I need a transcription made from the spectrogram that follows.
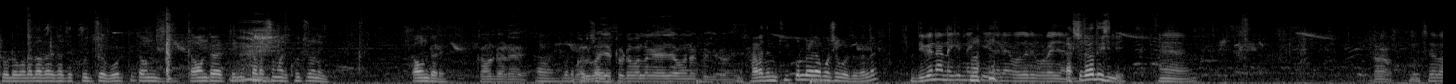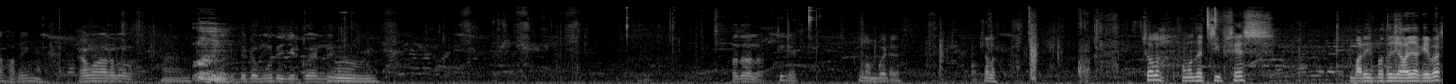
টোটোওয়ালা দাদার কাছে খুচরো ভর্তি তখন কাউন্টারে টিকিট কাটার সময় খুচরো নেই কাউন্টারে কাউন্টারে হ্যাঁ, বলবা যে টোটো বালা যাব না খুচরো সারাদিন কি করল এরা বসে বসে তাহলে? দিবে না নাকি নাকি জানে ওদের ওরাই জানে। একশো টাকা দিয়েছিলি? হ্যাঁ। হ্যাঁ। হবেই না। বাবা দুটো মুদিজির কয়েন। কত হলো? ঠিক আছে। নব্বই টাকা। চলো। চলো আমাদের ট্রিপ শেষ। বাড়ির পথে যাওয়া যাক এবার।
